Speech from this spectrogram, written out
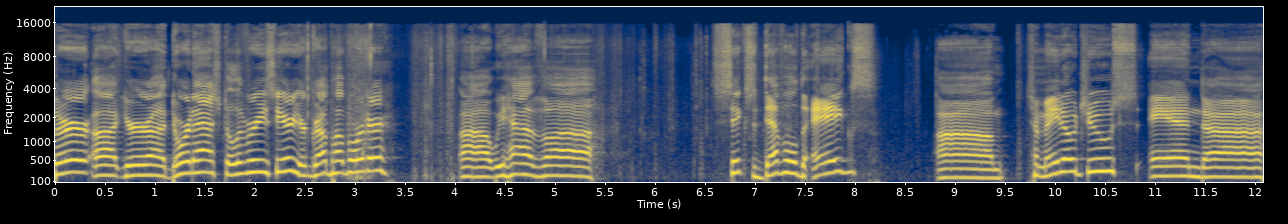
Sir, uh, your uh, DoorDash deliveries here, your Grubhub order. Uh, we have uh, six deviled eggs, um, tomato juice, and uh,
